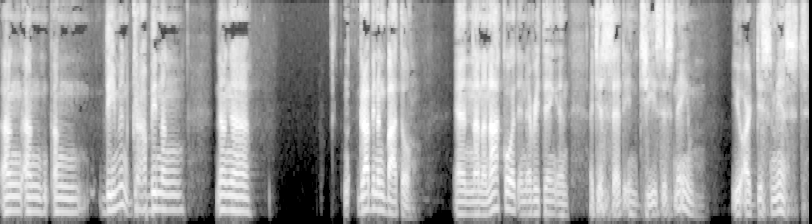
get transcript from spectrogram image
ang, ang, ang demon. Grabe ng, ng, uh, grabe ng battle and nananakot and everything. And I just said, in Jesus' name, you are dismissed.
